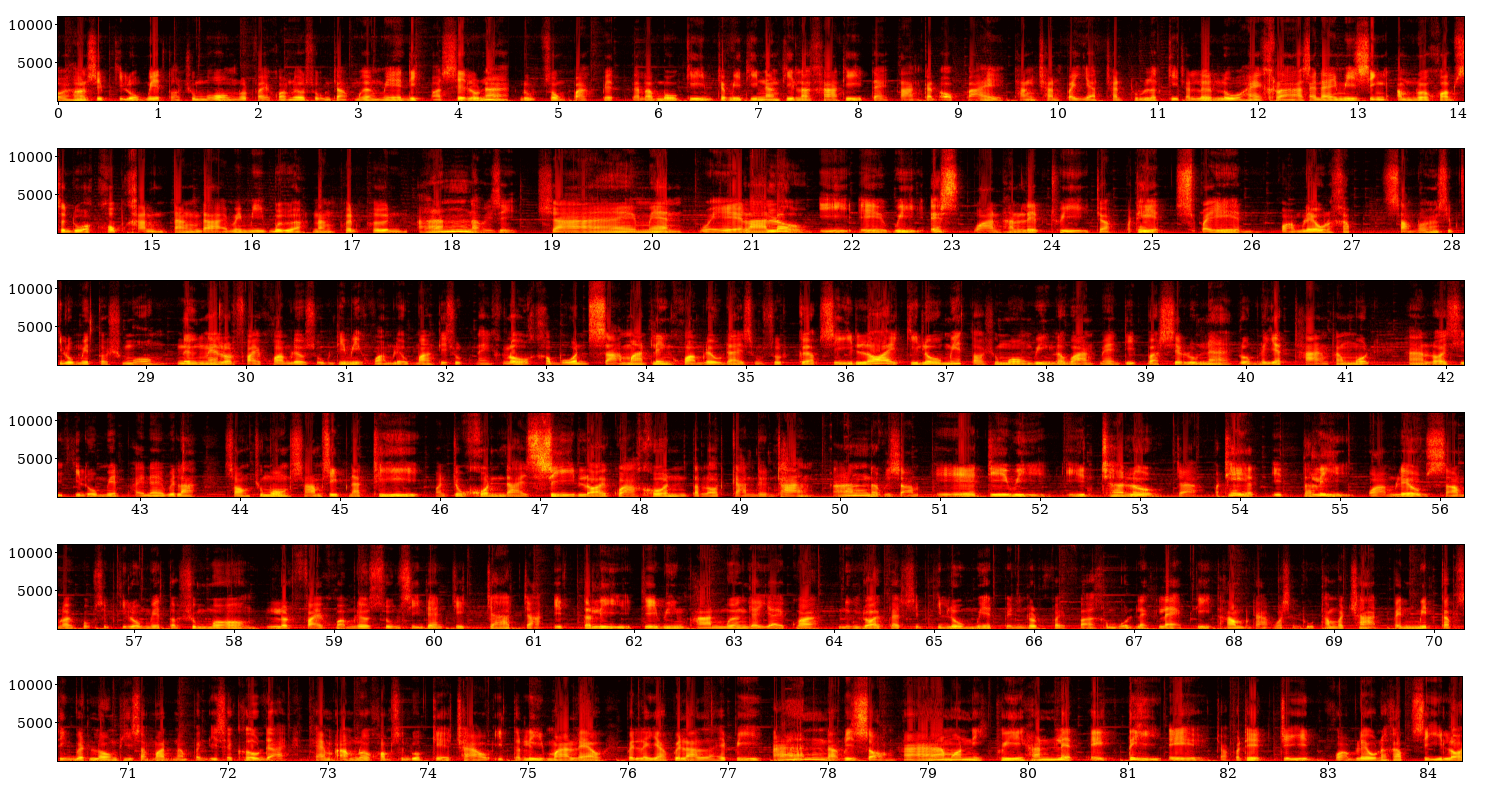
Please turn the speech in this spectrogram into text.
350 กิโลเมตรต่อชั่วโมง รถไฟความเร็วสูงจากเมืองเมดิกบาร์เซโลนารูปทรงปากเป็ด แต่ละโบกี้จะมีที่นั่งที่ราคาที่แตกต่างกันออกไป ทั้งชั้นประหยัดชั้นธุรกิจชั้นเลิศหรูไฮคลาสภายในมีสิ่งอำนวยความสะดวกครบครัน นั่งได้ไม่มีเบื่อนั่งเพลินๆอันดับที่สี่ ใช้แมนเวลาโล EAVS 103 จากประเทศสเปน ความเร็วนะครับ 350 กิโลเมตรต่อชั่วโมง หนึ่งในรถไฟความเร็วสูงที่มีความเร็วมากที่สุดในโลกขบวน สามารถเร่งความเร็วได้สูงสุดเกือบ 400 กิโลเมตรต่อชั่วโมงวิ่งระหว่างแมดริดบาร์เซโลนารวมระยะทางทั้งหมด504 กิโลเมตร ภายในเวลา 2 ชั่วโมง 30 นาทีบรรจุคนได้ 400 กว่าคนตลอดการเดินทาง อันดับที่ 3 AGV Italo จากประเทศอิตาลี ความเร็ว 360 กิโลเมตรต่อชั่วโมง รถไฟความเร็วสูงสีแดงจิ๊ดจ๊าดจากอิตาลี ที่วิ่งผ่านเมืองใหญ่ ๆ กว่า 180 กิโลเมตร เป็นรถไฟฟ้าขบวนแรก ๆ ที่ทำจากวัสดุธรรมชาติ เป็นมิตรกับสิ่งแวดล้อมที่สามารถนำไปรีไซเคิลได้ แถมอำนวยความสะดวกแก่ชาวอิตาลีมาแล้วเป็นระยะเวลาหลายปี อันดับที่ 2 Harmonic 300 XT-A จากประเทศจีน ความเร็วนะครับ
